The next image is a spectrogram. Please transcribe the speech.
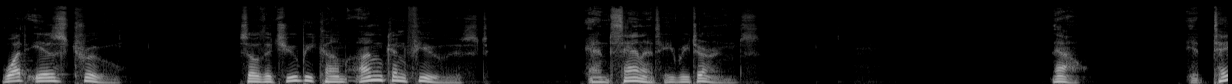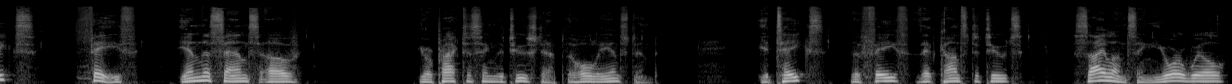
what is true, so that you become unconfused and sanity returns. Now, it takes faith in the sense of you're practicing the two step, the holy instant. It takes the faith that constitutes silencing your will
